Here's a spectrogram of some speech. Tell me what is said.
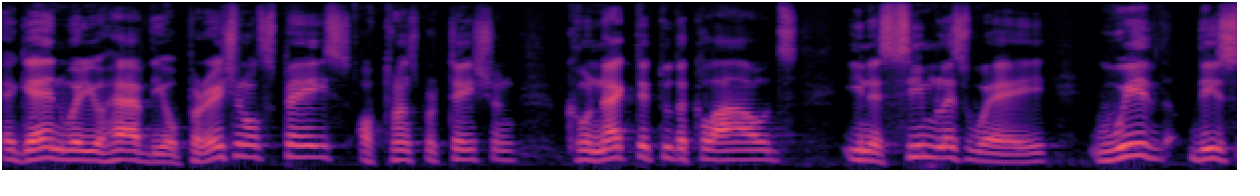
again, where you have the operational space of transportation, connected to the clouds in a seamless way with these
